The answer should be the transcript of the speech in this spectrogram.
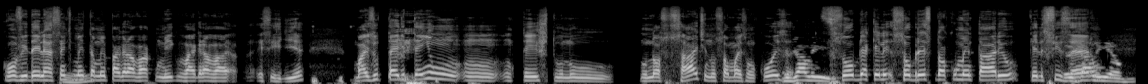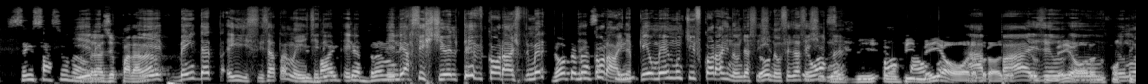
convidei ele recentemente também para gravar comigo, vai gravar esses dias. Mas o Ted tem um, um, um texto no, no nosso site, não só mais uma coisa, sobre aquele sobre esse documentário que eles fizeram. Eu já li, sensacional. E ele, Brasil Paralelo. E bem deta... Isso, exatamente. Ele, ele, quebrando... ele, assistiu, ele teve coragem. Primeiro não, teve coragem, né? Porque eu mesmo não tive coragem não de assistir, eu, não. Vocês assistiram, né? Eu vi, eu vi meia hora, Rapaz, eu, eu, hora, eu, não eu não, não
